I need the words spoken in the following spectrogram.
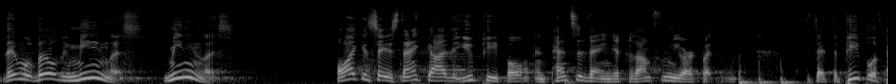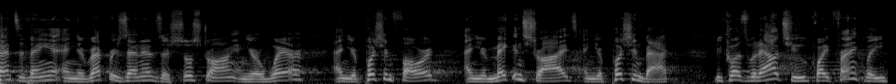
they will, they will be meaningless, meaningless. All I can say is thank God that you people in Pennsylvania, because I'm from New York, but that the people of Pennsylvania and your representatives are so strong and you're aware and you're pushing forward and you're making strides and you're pushing back because without you, quite frankly,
